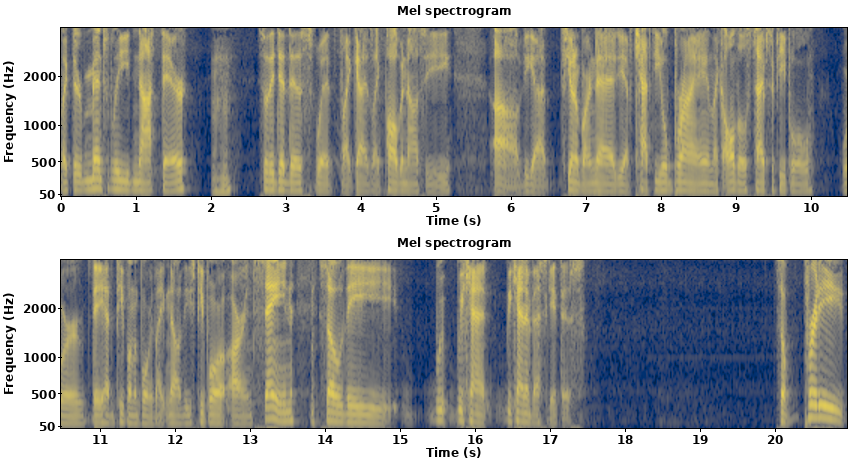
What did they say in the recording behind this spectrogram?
like they're mentally not there. So they did this with like guys like Paul Bonacci. Uh, you got Fiona Barnett. You have Cathy O'Brien. Like all those types of people were they had people on the board like no these people are insane. so they we, we can't we can't investigate this. So pretty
